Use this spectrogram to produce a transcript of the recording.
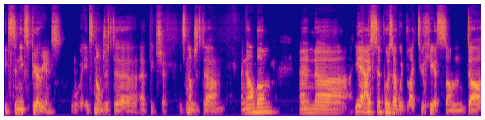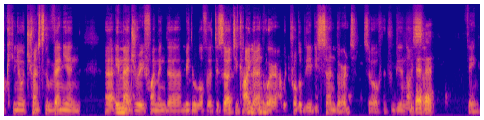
it's an experience. It's not just a, a picture. It's not just um, an album. And uh, yeah, I suppose I would like to hear some dark, you know, Transylvanian uh, imagery if I'm in the middle of a desertic island where I would probably be sunburned. So that would be a nice uh, thing.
